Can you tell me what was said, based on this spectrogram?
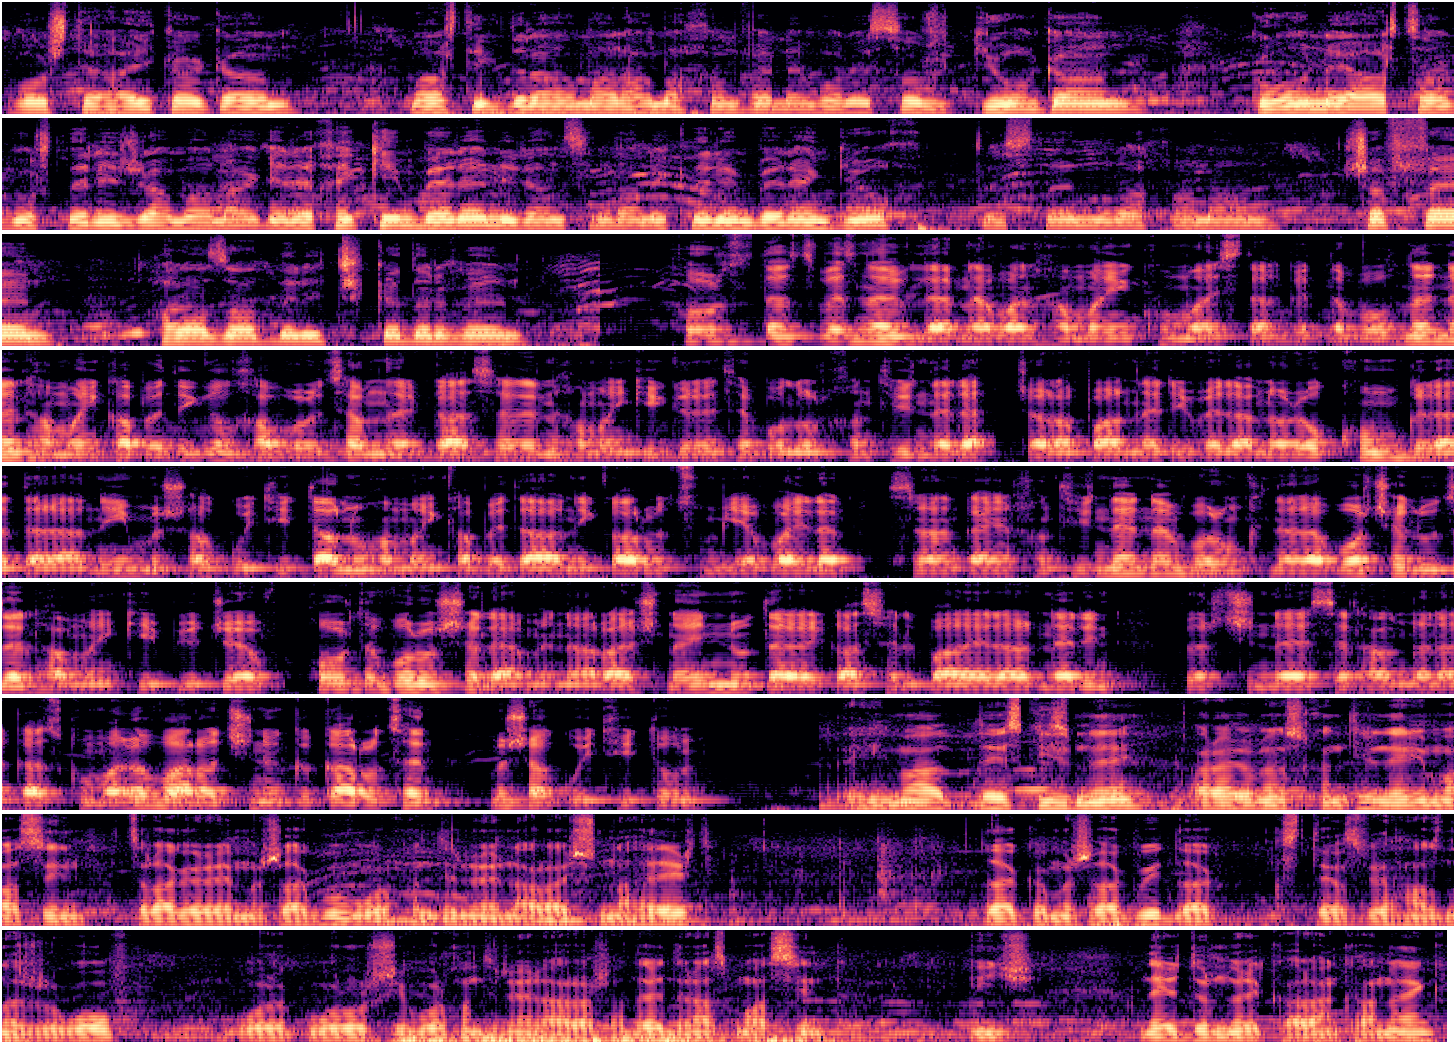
ոչ թե հայկական։ Մարդիկ դրա համար համախմբվել են, որ այսօր գյուղ կան, գոնե արցագործների ժամանակ երեխեքին բերեն, իրանց ընտանիքներին բերեն գյուղ, տեսնեն, ուրախանան, շփվեն, հարազատների չկդրվեն։ Խորհուրդ ստեղծվեց նաև Լեռնավան համայնքում, այստեղ գտնվողներն էլ համայնքապետի գլխավորությամբ ներկայացրել են համայնքի գրեթե բոլոր խնդիրները՝ ճանապարհների վերանորոգում, գրադարանի, մշակույթի տան ու համայնքապետարանի կառուցում եւ այլն։ Սրանք այն խնդիրներն են, որոնք հնարավոր չէ լուծել համայնքի բյուջեով։ Խորհուրդը որոշել է ամենառաջնայինն ու տեղեկացրել բարերարներին։ Վերջիններս էլ հանգանակած գումարով առաջինը կկառուցեն մշակույթի տուն։ Հիմա դեսկիզմն է, առայժմ խնդիրների մասին ծրագրեր է մշակվում, որ խնդիրներն առաջնահերթ դա կմշակվի, դա կստեղծվի հանձնաժողով, որը որոշի որ խնդիրներ առաջադրել դրանց մասին ինչ ներդրումներ կարանք անենք։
